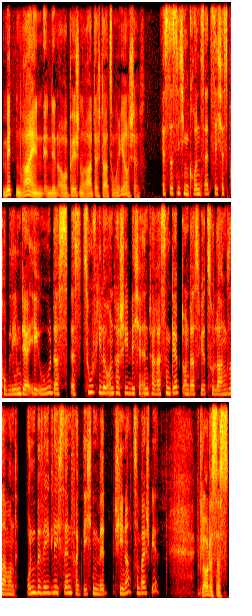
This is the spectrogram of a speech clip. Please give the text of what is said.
mitten rein in den Europäischen Rat der Staats- und Regierungschefs. Ist das nicht ein grundsätzliches Problem der EU, dass es zu viele unterschiedliche Interessen gibt und dass wir zu langsam und unbeweglich sind, verglichen mit China zum Beispiel? Ich glaube, dass das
